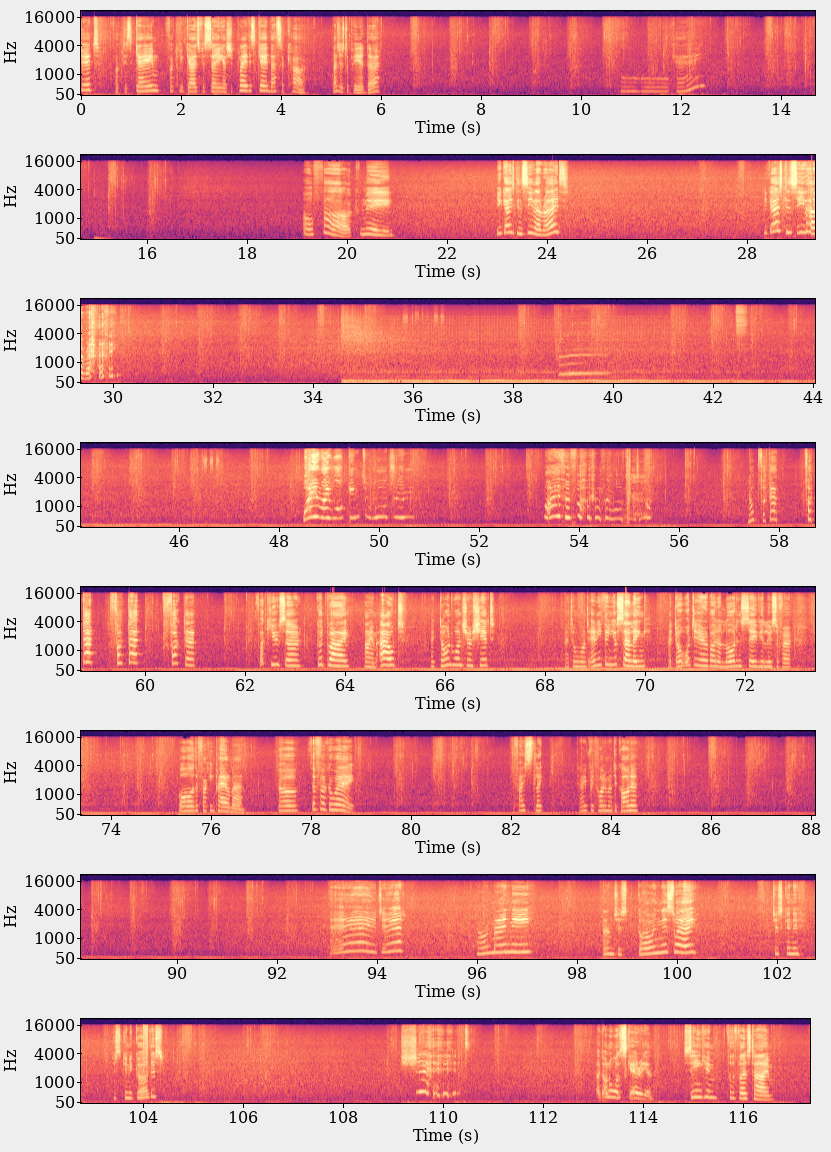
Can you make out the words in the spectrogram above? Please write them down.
shit. Fuck this game. Fuck you guys for saying I should play this game. That's a car. That just appeared there. Okay. Oh, fuck me. You guys can see that, right? You guys can see that, right? Fuck that. Fuck that. Fuck that. Fuck you, sir. Goodbye. I am out. I don't want your shit. I don't want anything you're selling. I don't want to hear about our Lord and Savior Lucifer. Or the fucking Pale Man. Go the fuck away. If I, like... Can I record him at the corner? Hey, dude. Don't mind me. I'm just going this way. Just gonna... Just gonna go this... Shit! I don't know what's scarier. Seeing him for the first time,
